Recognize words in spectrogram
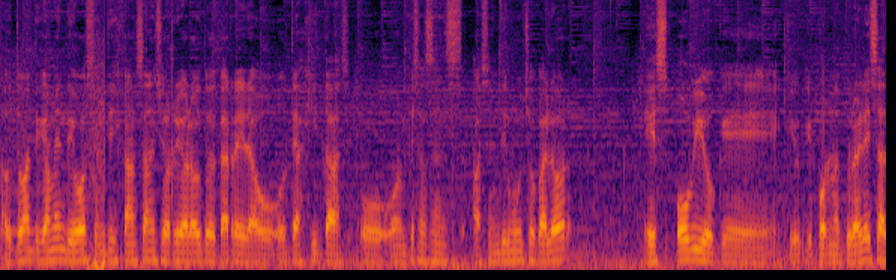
Automáticamente vos sentís cansancio arriba del auto de carrera o, te agitas o, empezás a sentir mucho calor, es obvio que, que- que por naturaleza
